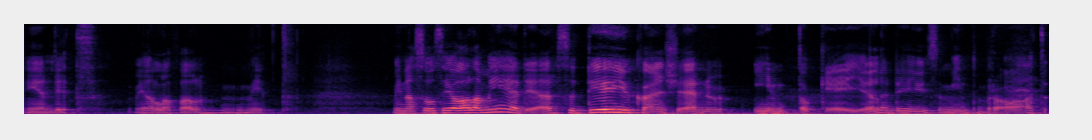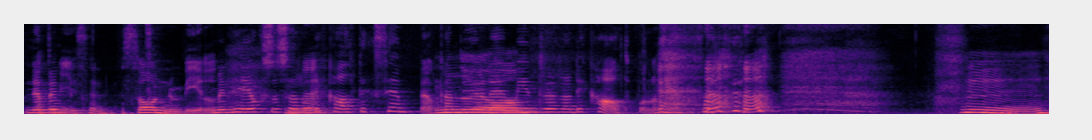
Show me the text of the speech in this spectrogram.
enligt i alla fall mitt, mina sociala medier. Så det är ju kanske ännu inte okej, eller det är ju som inte bra att, Nej, att men- visa en sån bild. Men det är också så Men- radikalt exempel, kan du Ja. göra det mindre radikalt på något sätt? Hmm.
